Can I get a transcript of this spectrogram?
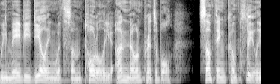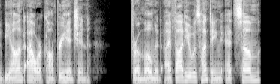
We may be dealing with some totally unknown principle something completely beyond our comprehension. For a moment, I thought he was hunting at some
